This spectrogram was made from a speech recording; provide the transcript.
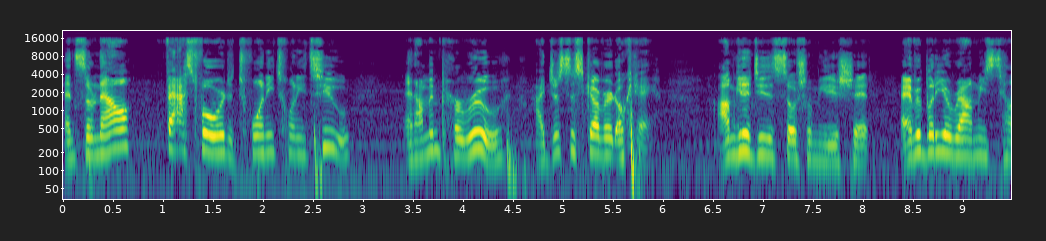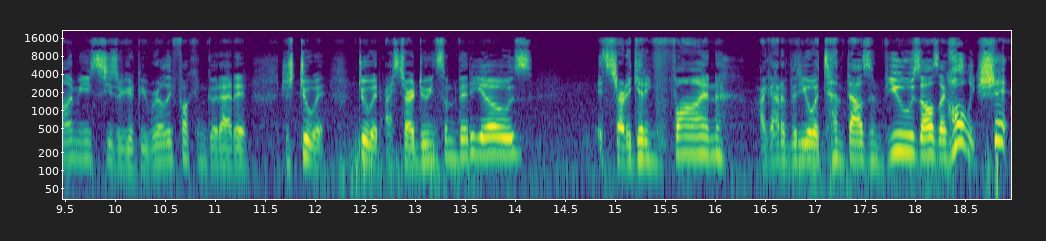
And so now Fast forward to 2022, and I'm in Peru. I just discovered okay, I'm gonna do this social media shit. Everybody around me is telling me, Caesar, you'd be really fucking good at it. Just do it. Do it. I started doing some videos. It started getting fun. I got a video with 10,000 views. I was like, holy shit,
